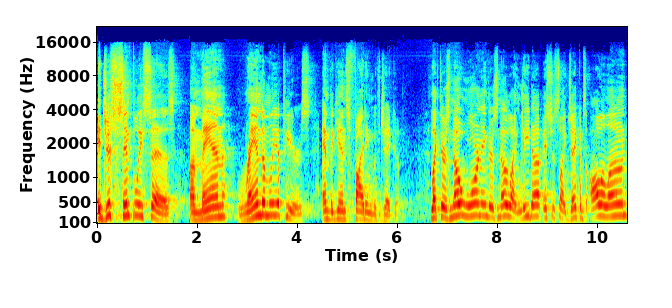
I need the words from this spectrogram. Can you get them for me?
It just simply says a man randomly appears and begins fighting with Jacob. Like there's no warning, there's no like lead up. It's just like Jacob's all alone,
